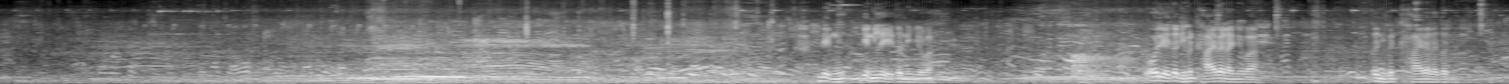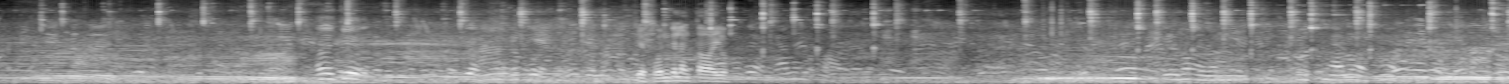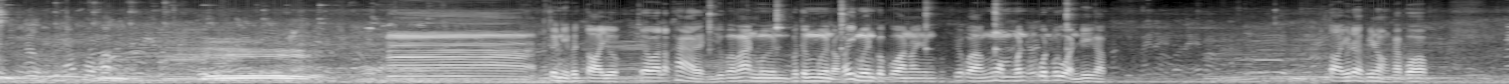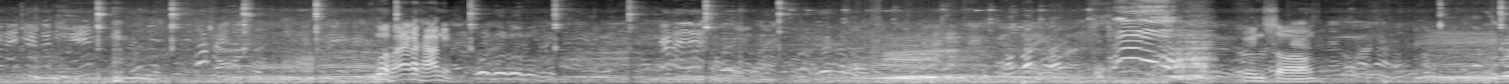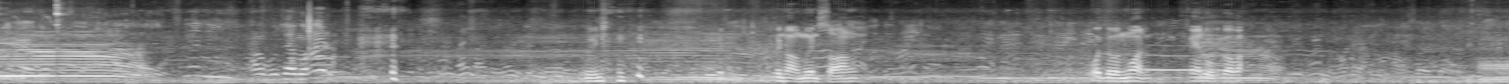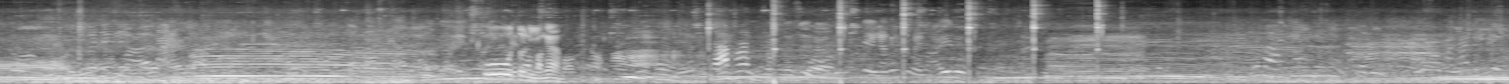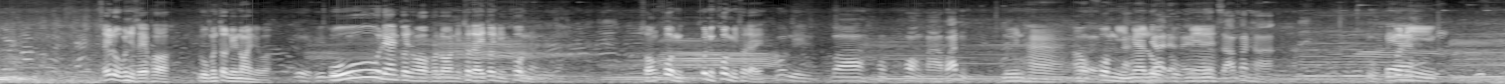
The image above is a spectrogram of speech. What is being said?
เลี้ยงเลี้ยงเหล่ตัวนี้อยู่ปะ โอ้ยเหล่ตัวนี้มันขายไปอะไรเนี่ยวะตัวนี้มันขายไปอะไรตัวนี้ไอ้เจ๊เรื่องนี้เป็นคนเจ็บฝนกำลังต่ออยู่เจ๊น้อยมันเป็นปัญหาหน่อยครับขอพัก ตัวนี้เพิ่นต่ออยู่ แต่ว่าราคาอยู่ประมาณหมื่นบ่ถึงหมื่นดอกไอ้ยหมื่นกว่าๆหน่อยหนึงเรียกว่างวมมันอ้วนอ้วนดีครับ ต่ออยู่เด้อพี่น้องครับบ่งัวพายก็ถามนี่หมื่นสองเอาผู้ชายมัน มื่นเป็นห้องหมื่นสองโอ้ยเบิ่งอนแม่ลูกดีกว่าวะโอ้ตัวนี้งามสามพันใช้ลูกมันอยู่ใส่พอ ลูกมันต้นน้อยๆนี่บ่โอ้แลนกอทอคอรอนี่เท่าใดตัวนี้โคมนี่สองโคมคนนี้โคมมีเท่าใดพวกนี้บ่ห้องหาพันหมื่นห้าเอาโคมนี่แม่ลูกลูกแม่สามปัญหาตัวนี้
